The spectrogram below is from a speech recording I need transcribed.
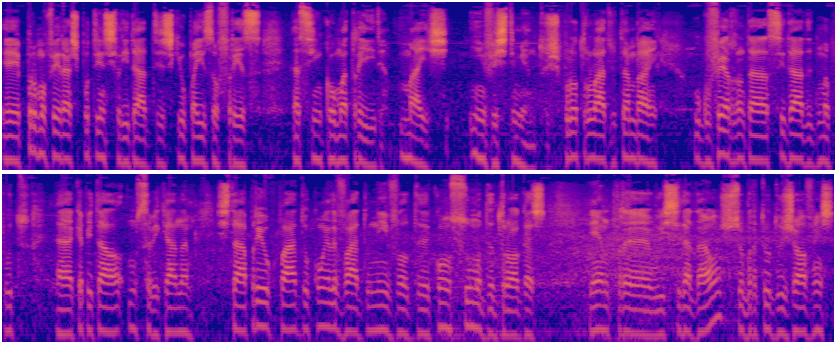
é promover as potencialidades que o país oferece, assim como atrair mais investimentos. Por outro lado, também o governo da cidade de Maputo, a capital moçambicana, está preocupado com o elevado nível de consumo de drogas entre os cidadãos, sobretudo os jovens,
